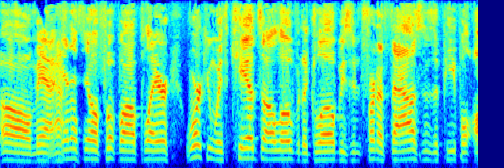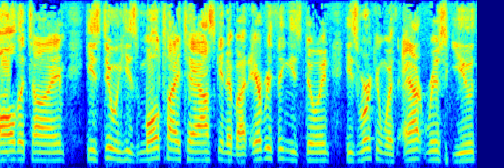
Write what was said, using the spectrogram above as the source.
Stop. Oh man, Yeah. NFL football player working with kids all over the globe. He's in front of thousands of people all the time. He's doing he's multitasking about everything he's doing. He's working with at-risk youth.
